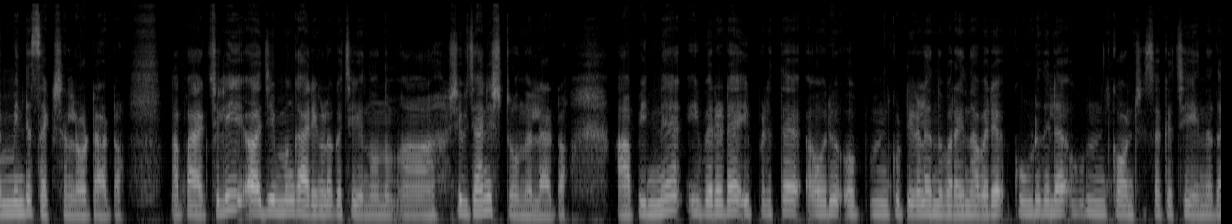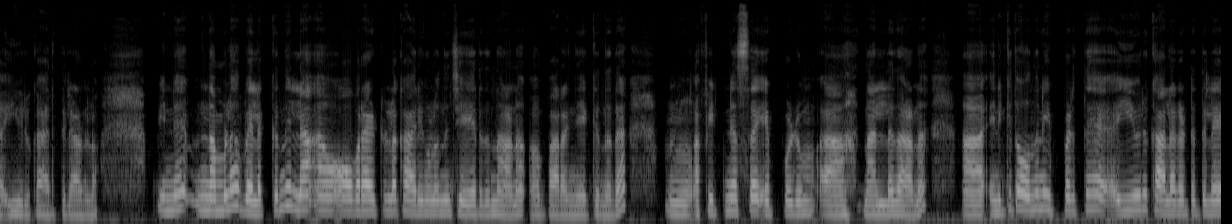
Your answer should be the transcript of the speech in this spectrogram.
എമ്മിന്റെ സെക്ഷനിലോട്ടാട്ടോ അപ്പോൾ ആക്ച്വലി ജിമ്മും കാര്യങ്ങളൊക്കെ ചെയ്യുന്നൊന്നും ഷിബിജാൻ ഇഷ്ടമൊന്നുമില്ല കേട്ടോ. പിന്നെ ഇവരുടെ ഇപ്പോഴത്തെ ഒരു കുട്ടികളെന്ന് പറയുന്ന അവർ കൂടുതൽ കോൺഷ്യസ് ഒക്കെ ചെയ്യുന്നത് ഈ ഒരു കാര്യത്തിലാണല്ലോ. പിന്നെ നമ്മൾ വിലക്കുന്നില്ല ഓവറായിട്ടുള്ള കാര്യങ്ങളൊന്നും ചെയ്യരുതെന്നാണ് പറഞ്ഞേക്കുന്നത്. ഫിറ്റ്നസ് എപ്പോഴും നല്ലതാണ്. എനിക്ക് തോന്നുന്നു ഇപ്പോഴത്തെ ഈ ഒരു കാലഘട്ടത്തിലെ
